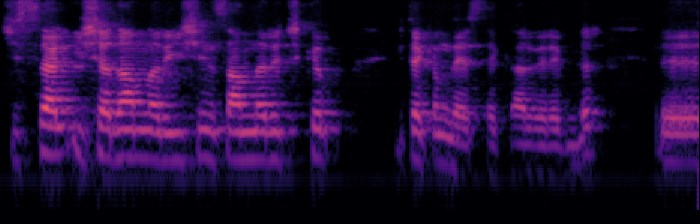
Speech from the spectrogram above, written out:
Kişisel iş adamları, iş insanları çıkıp bir takım destekler verebilir. E,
